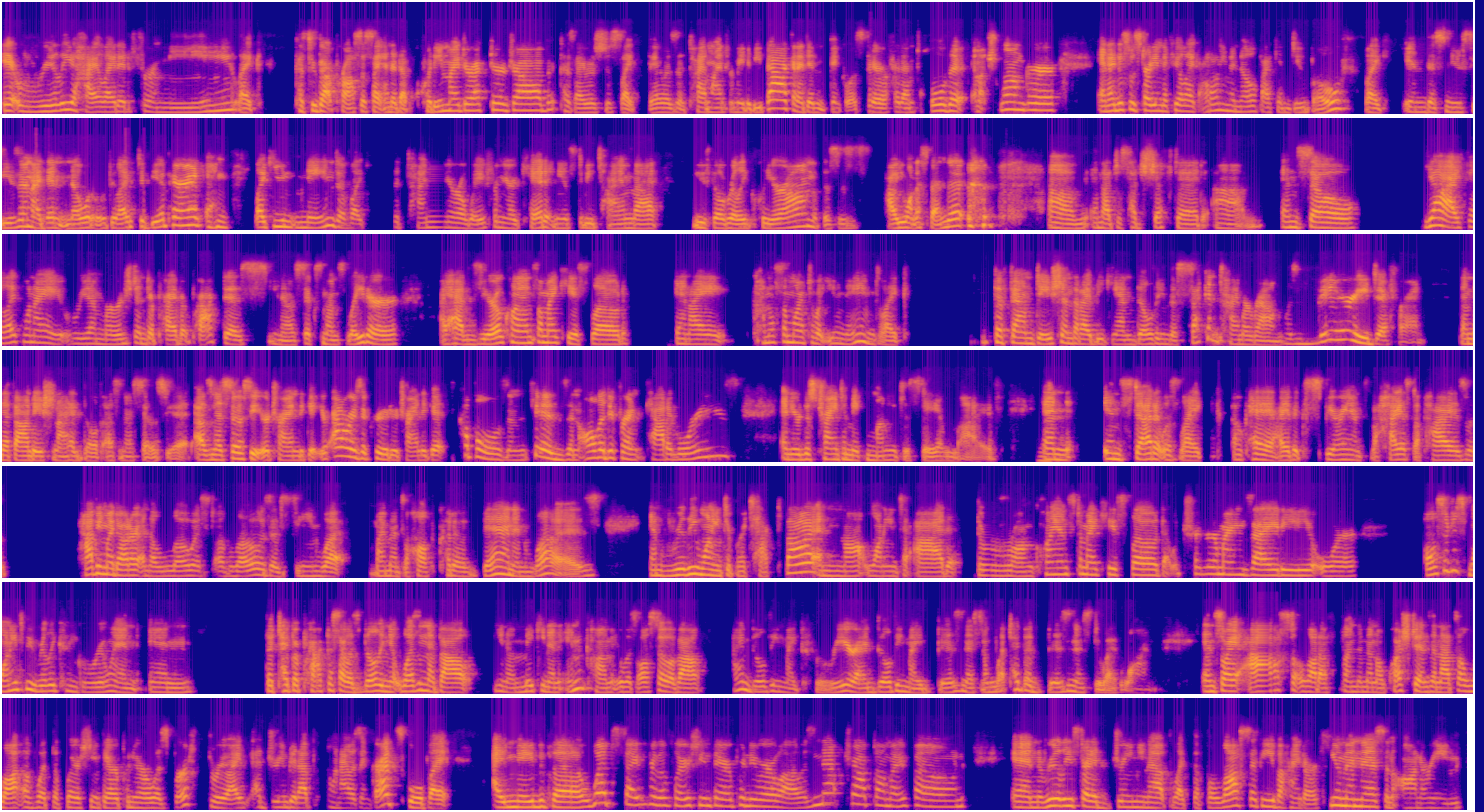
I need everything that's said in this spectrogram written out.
it really highlighted for me, like, because through that process, I ended up quitting my director job because I was just like, there was a timeline for me to be back, and I didn't think it was fair for them to hold it much longer. And I just was starting to feel like I don't even know if I can do both. Like in this new season, I didn't know what it would be like to be a parent. And like you named, of like the time you're away from your kid, it needs to be time that you feel really clear on that this is how you want to spend it. um, and that just had shifted. Um, and so, yeah, I feel like when I reemerged into private practice, you know, six months later, I had zero clients on my caseload. And I kind of similar to what you named, like the foundation that I began building the second time around was very different than the foundation I had built as an associate. As an associate, you're trying to get your hours accrued, you're trying to get couples and kids and all the different categories, and you're just trying to make money to stay alive. Mm-hmm. And instead, it was like, okay, I have experienced the highest of highs with having my daughter and the lowest of lows of seeing what my mental health could have been and was and really wanting to protect that and not wanting to add the wrong clients to my caseload that would trigger my anxiety or also just wanting to be really congruent in the type of practice I was building. It wasn't about, you know, making an income. It was also about I'm building my career, I'm building my business, and what type of business do I want? And so I asked a lot of fundamental questions, and that's a lot of what the flourishing therapreneur was birthed through. I had dreamed it up when I was in grad school, but I made the website for the Flourishing Therapreneur while I was nap trapped on my phone and really started dreaming up like the philosophy behind our humanness and honoring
